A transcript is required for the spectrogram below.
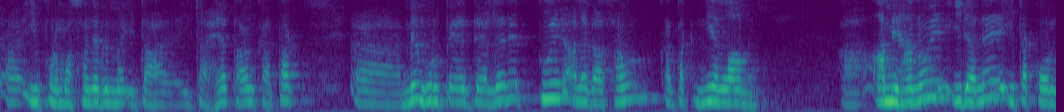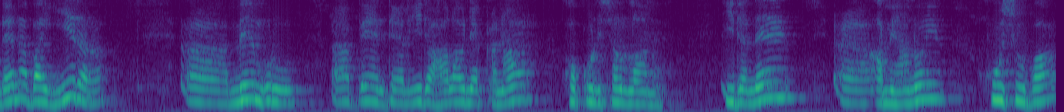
uh, informação nebe ma ita ita hetang katak uh, membro PNTL nene tuir alegação katak nia lano uh, ami hanoi idane ita kondena ba ira uh, membro uh, PNTL ida halau nia kanar hokunisang lano idane uh, ami hanoi husuba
